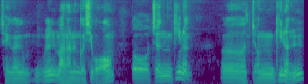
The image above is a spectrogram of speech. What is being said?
책을 말하는 것이고 또 전기는 어, 전기는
